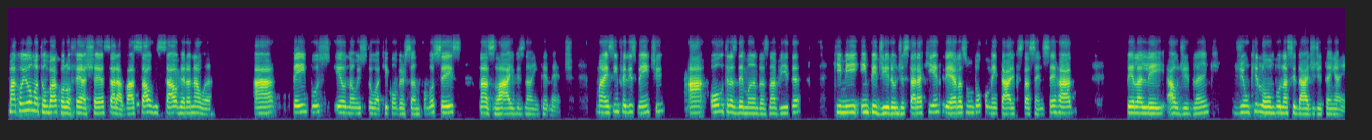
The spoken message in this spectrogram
Macuyuma, Tumbá, Colofé, Axé, Saravá, Salve, Salve, Aranauã. Há tempos eu não estou aqui conversando com vocês nas lives na internet. Mas, infelizmente, há outras demandas na vida que me impediram de estar aqui, entre elas um documentário que está sendo encerrado pela lei Aldir Blanc de um quilombo na cidade de Itanhaém.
